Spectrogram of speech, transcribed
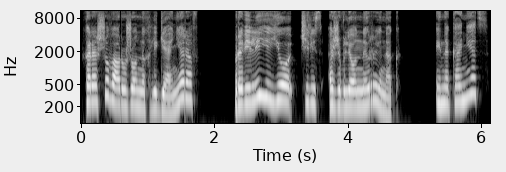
хорошо вооруженных легионеров провели ее через оживленный рынок и, наконец,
